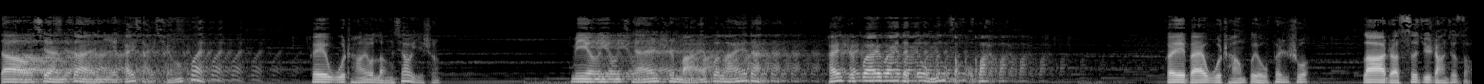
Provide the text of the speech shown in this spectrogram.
到现在你还想行贿？黑无常又冷笑一声：“命用钱是买不来的。”还是乖乖的跟我们走吧。黑白无常不由分说，拉着司局长就走。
